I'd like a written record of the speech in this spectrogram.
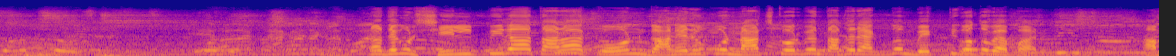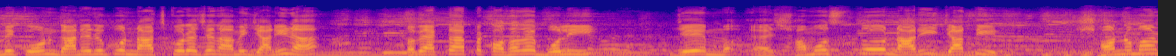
জনপ্রিয় হয়েছে? না, দেখুন, শিল্পীরা তারা কোন গানের উপর নাচ করবেন তাদের একদম ব্যক্তিগত ব্যাপার। আমি কোন গানের উপর নাচ করেছেন আমি জানি না, তবে একটা একটা কথাতে বলি যে সমস্ত নারী জাতির সম্মান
